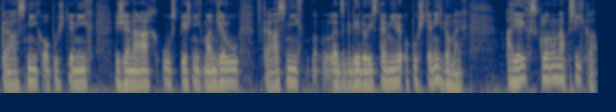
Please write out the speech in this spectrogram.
krásných opuštěných ženách, úspěšných manželů v krásných, let kdy do jisté míry opuštěných domech a jejich sklonu například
